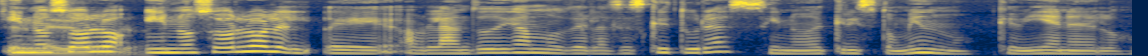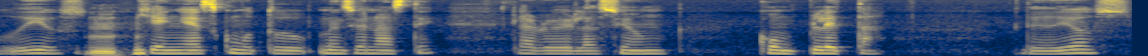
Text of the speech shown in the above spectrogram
y, no solo, y no solo eh, hablando, digamos, de las escrituras, sino de Cristo mismo, que viene de los judíos, quien es, como tú mencionaste, la revelación completa de Dios.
